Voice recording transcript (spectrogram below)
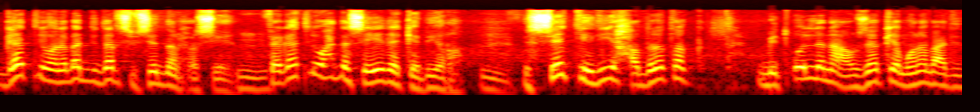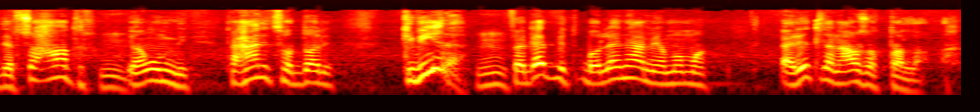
جات لي وأنا بدي درس في سيدنا الحسين. فجات لي واحدة سيدة كبيرة. الست دي حضرتك بتقول لي أنا عاوزاك يا مولانا بعد درس. حاضر. يا أمي تعالي اتفضلي. كبيرة. فجت بت- بقول لها نعم يا ماما. قالت لي أنا عاوزه أتطلق.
